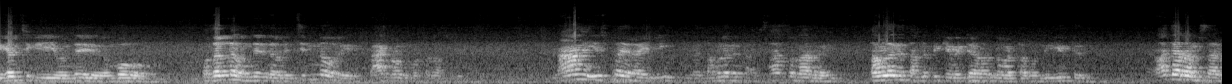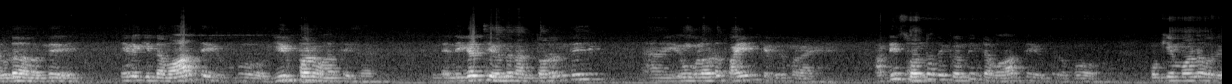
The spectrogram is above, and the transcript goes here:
நிகழ்ச்சிக்கு வந்து ரொம்ப முதல்ல வந்து இதை ஒரு சின்ன ஒரு பேக்ரவுண்ட் மட்டும் நான் சொல்லியிருக்கேன் நான் இன்ஸ்பயர் ஆகி இந்த தமிழக சார் சொன்னார் தமிழக தன்னம்பிக்கை வெற்றியாளர்கள் வட்டம் வந்து ஈர்த்தது. ராஜாராம் சார் கூட வந்து எனக்கு இந்த வார்த்தை ரொம்ப ஈர்ப்பான வார்த்தை சார். இந்த நிகழ்ச்சி வந்து நான் தொடர்ந்து இவங்களோட பயணிக்க விரும்புகிறேன் அப்படின்னு சொன்னதுக்கு வந்து இந்த வார்த்தை வந்து ரொம்ப முக்கியமான ஒரு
